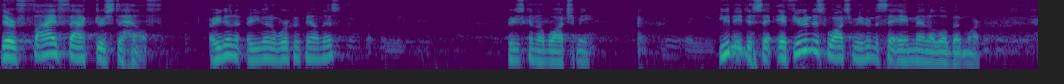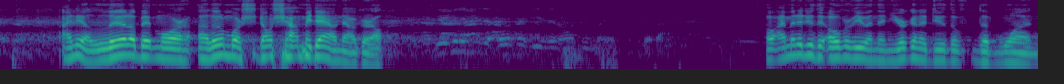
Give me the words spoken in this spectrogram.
There are five factors to health. Are you going to, are you going to work with me on this? Or are you just going to watch me? You need to say, if you're going to just watch me, you're going to say amen a little bit more. I need a little bit more, a little more. Don't shout me down now, girl. Oh, I'm going to do the overview and then you're going to do the, the one.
